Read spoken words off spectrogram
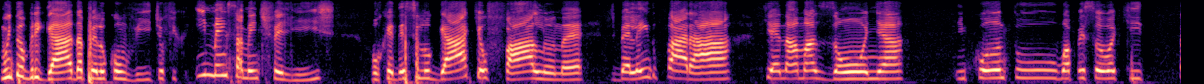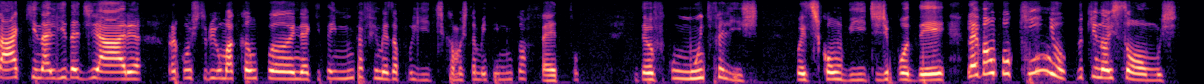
Muito obrigada pelo convite. Eu fico imensamente feliz, porque desse lugar que eu falo, né, de Belém do Pará, que é na Amazônia, enquanto uma pessoa que está aqui na lida diária para construir uma campanha que tem muita firmeza política, mas também tem muito afeto. Então eu fico muito feliz com esses convites de poder levar um pouquinho do que nós somos,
